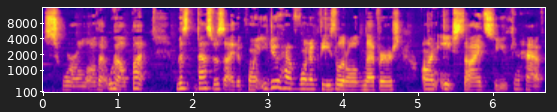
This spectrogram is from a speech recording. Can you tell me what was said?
swirl all that well, but that's beside the point. You do have one of these little levers on each side, so you can have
